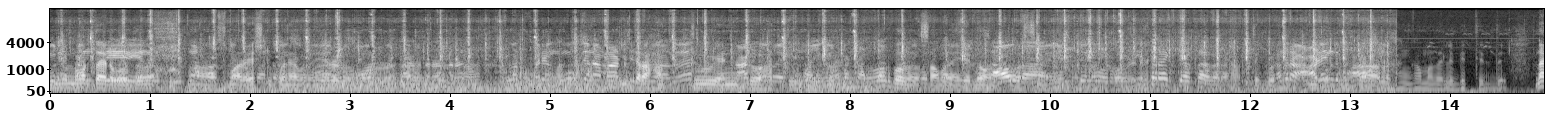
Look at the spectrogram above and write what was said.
ನೀವು ನೋಡ್ತಾ ಇರ್ಬೋದು ಸುಮಾರು ಎಷ್ಟು ಕೊನೆ ಬಂದಿದೆ ಎರಡು ಮೂರು ನಾಲ್ಕು. ಈ ಥರ ಹತ್ತು ಎಂಟು ಹತ್ತು ನೋಡ್ಬೋದು ಸಾಮಾನ್ಯ ಎಲ್ಲೋ ಒಂದು ಹತ್ತು ಹಂಗಾಮದಲ್ಲಿ ಬಿತ್ತಿದ್ದೆ ನಾ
